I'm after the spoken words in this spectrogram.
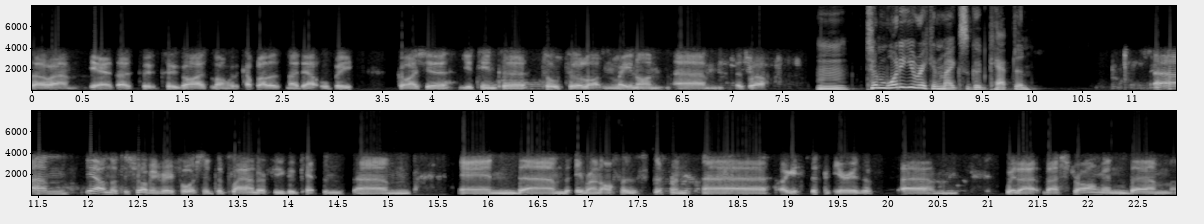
So um, yeah, those two, two guys, along with a couple others, no doubt will be guys you you tend to talk to a lot and lean on um, as well. Mm. Tim, what do you reckon makes a good captain? Um, yeah, I'm not too sure. I've been very fortunate to play under a few good captains, um, and um, everyone offers different, uh, I guess, different areas of um, where they're, they're, strong. And um,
